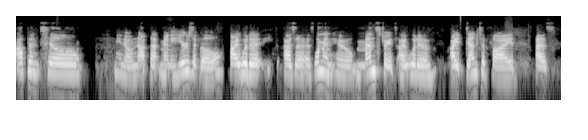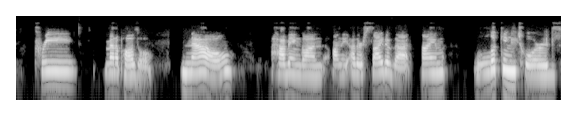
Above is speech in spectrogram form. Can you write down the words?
up until you know, not that many years ago, I would have, as a, as a woman who menstruates, I would have identified as pre menopausal. Now, having gone on the other side of that, I'm looking towards,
